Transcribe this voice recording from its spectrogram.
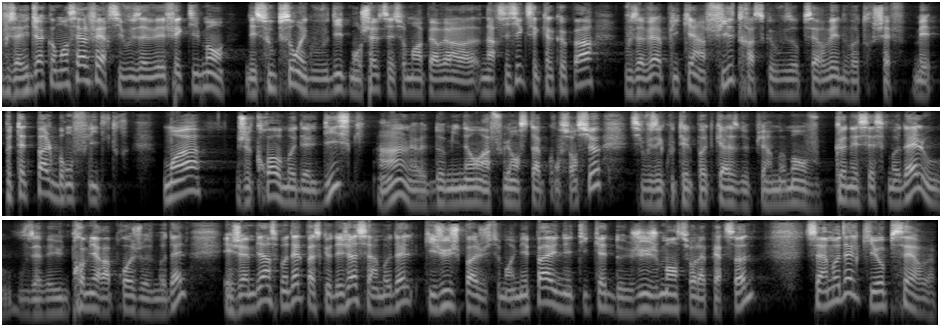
vous avez déjà commencé à le faire. Si vous avez effectivement des soupçons et que vous vous dites mon chef c'est sûrement un pervers narcissique, c'est quelque part vous avez appliqué un filtre à ce que vous observez de votre chef, mais peut-être pas le bon filtre. Moi, je crois au modèle disque, hein, dominant, influent, stable, consciencieux. Si vous écoutez le podcast depuis un moment, vous connaissez ce modèle ou vous avez une première approche de ce modèle. Et j'aime bien ce modèle parce que déjà, c'est un modèle qui juge pas, justement. Il met pas une étiquette de jugement sur la personne. C'est un modèle qui observe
